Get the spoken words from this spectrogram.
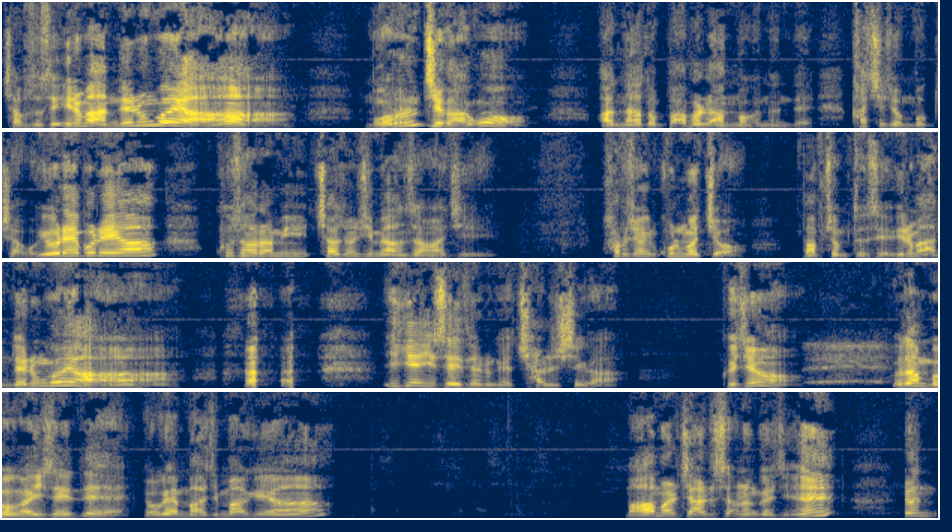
잡수세요. 이러면 안 되는 거야. 모르는 척하고 아, 나도 밥을 안 먹었는데 같이 좀 먹자고. 요래버려야 그 사람이 자존심이 안 상하지. 하루 종일 굶었죠? 밥 좀 드세요. 이러면 안 되는 거야. 이게 있어야 되는 거야, 찰씨가. 그죠? 그 다음 뭐가 있어야 돼? 요게 마지막이야. 마음을 잘 쓰는 거지. 에? 이런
